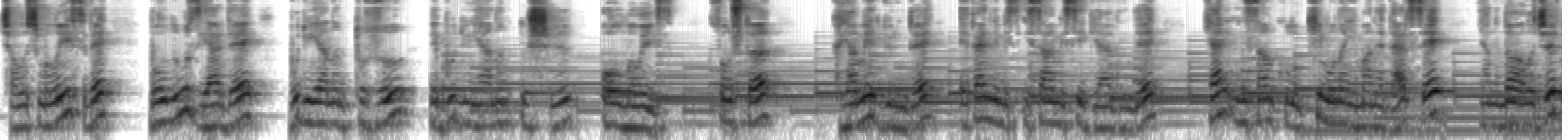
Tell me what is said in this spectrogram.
çalışmalıyız ve bulunduğumuz yerde bu dünyanın tuzu ve bu dünyanın ışığı olmalıyız. Sonuçta kıyamet gününde Efendimiz İsa Mesih geldiğinde her insan kulu kim ona iman ederse yanında alacak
